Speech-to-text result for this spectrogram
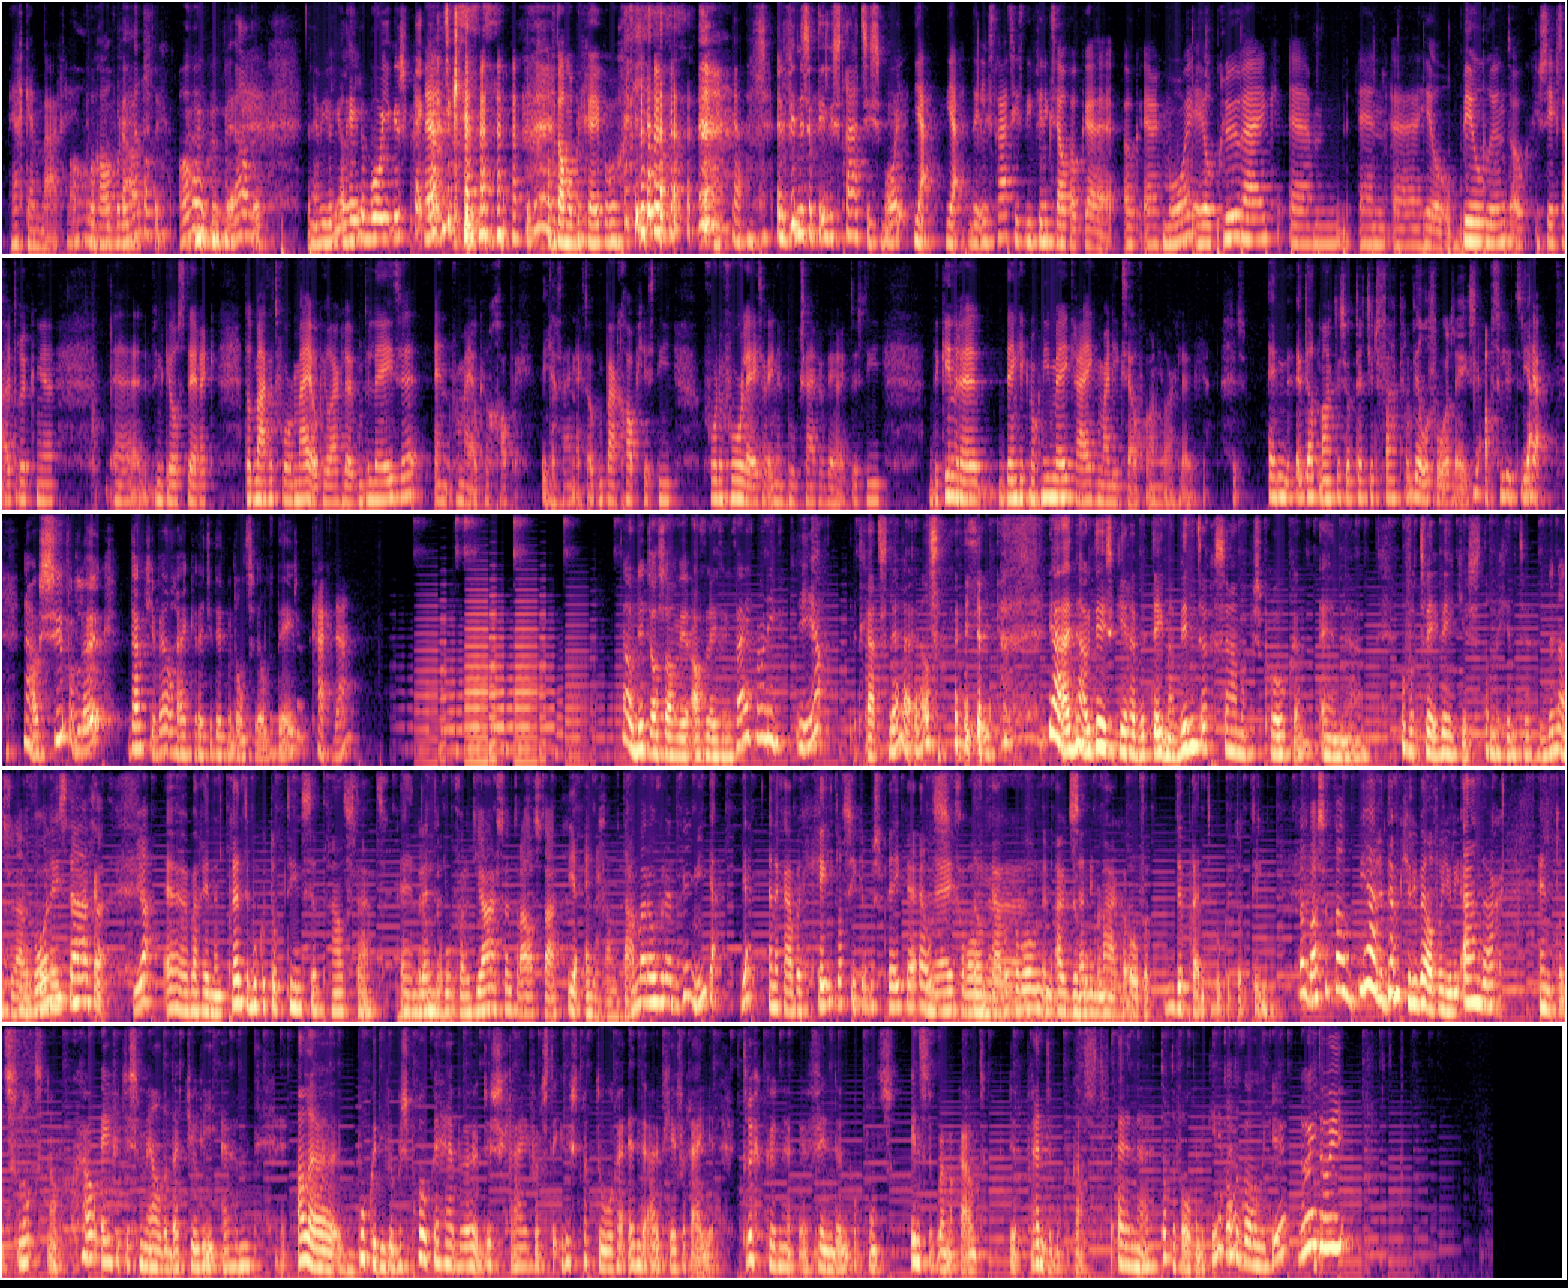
herkenbaar. Oh, Vooral voor de oudsten. Oh, geweldig. Dan hebben jullie al hele mooie gesprekken. Ja. met de kinderen. of het allemaal begrepen wordt. ja. En vinden ze ook de illustraties mooi? Ja, ja, de illustraties die vind ik zelf ook, eh, ook erg mooi. Heel kleurrijk ehm, en eh, heel beeldend. Ook gezichtsuitdrukkingen eh, vind ik heel sterk. Dat maakt het voor mij ook heel erg leuk om te lezen en voor mij ook heel grappig. Ja. Er zijn echt ook een paar grapjes die voor de voorlezer in het boek zijn verwerkt. Dus die de kinderen denk ik nog niet meekrijgen, maar die ik zelf gewoon heel erg leuk vind. Dus En en dat maakt dus ook dat je het vaker wil voorlezen. ja, absoluut. Ja. ja Nou, superleuk. Dank je wel, Heike, dat je dit met ons wilde delen. graag gedaan. Nou, dit was dan weer aflevering 5, Monique. Ja, het gaat sneller, Els. ja. ja, nou, deze keer hebben we het thema winter samen besproken. En eh, over twee weekjes, dan begint de, De Nationale De Voorleesdagen. Ja, eh, waarin een prentenboeken top 10 centraal staat. En het dan- prentenboek van het jaar centraal staat. Ja. En dan gaan we het daar maar over hebben, vind je niet? Ja, ja, en dan gaan we geen klassieker bespreken, Els. Nee, gewoon, Dan gaan we eh, gewoon een uitzending maken over de prentenboeken top 10. Dat was het dan. Ja, dank jullie wel voor jullie aandacht. En tot slot nog gauw eventjes melden dat jullie ehm, alle boeken die we besproken hebben, de schrijvers, de illustratoren en de uitgeverijen, terug kunnen vinden op ons Instagram-account, de Prentenboekenkast. En eh, tot de volgende keer. Tot de volgende keer. Doei! Doei!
